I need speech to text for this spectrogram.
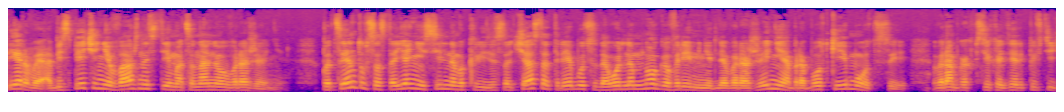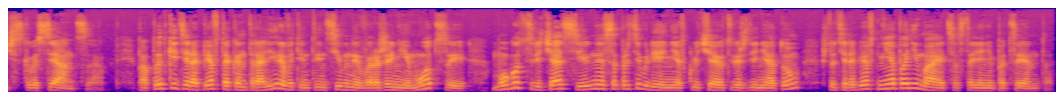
Первое. Обеспечение важности эмоционального выражения. Пациенту в состоянии сильного кризиса часто требуется довольно много времени для выражения и обработки эмоций в рамках психотерапевтического сеанса. Попытки терапевта контролировать интенсивное выражение эмоций могут встречать сильное сопротивление, включая утверждение о том, что терапевт не понимает состояние пациента.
